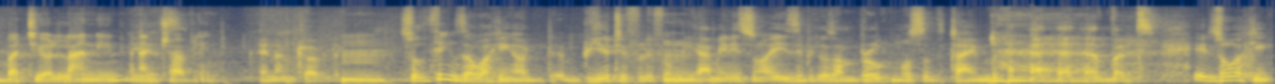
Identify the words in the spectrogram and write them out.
but you're learning and traveling. and I'm traveling. So things are working out beautifully for me. I mean, it's not easy because I'm broke most of the time, but it's working.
